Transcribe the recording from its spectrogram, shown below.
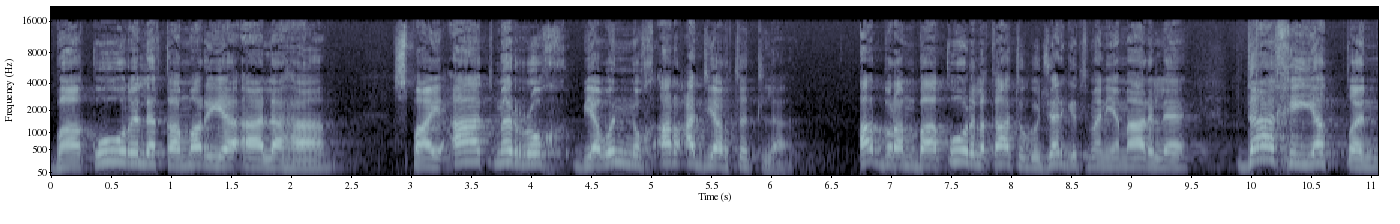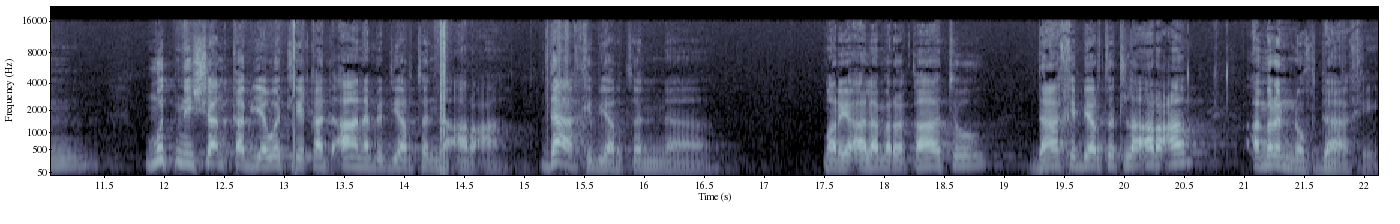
باقور لقمر يا آلها. سبايات مرخ بيونخ أرعد يرتتلا أبرم باقور لقاتو جرقة ثمانية مارلة. داخي يطن متني شنقة بيوتلي قد أنا بديرتنا أرعى داخي بيرتنا مريا آلا مرقاتو داخي بيرتتلا أرعى أمر النخ داخي.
